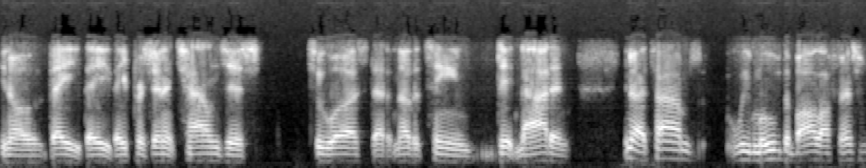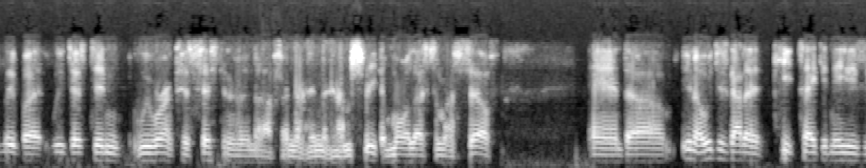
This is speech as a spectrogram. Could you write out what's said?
you know, they they they presented challenges to us that another team did not, and you know, at times we moved the ball offensively, but we just didn't. We weren't consistent enough, and, and I'm speaking more or less to myself. And uh, you know, we just got to keep taking these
